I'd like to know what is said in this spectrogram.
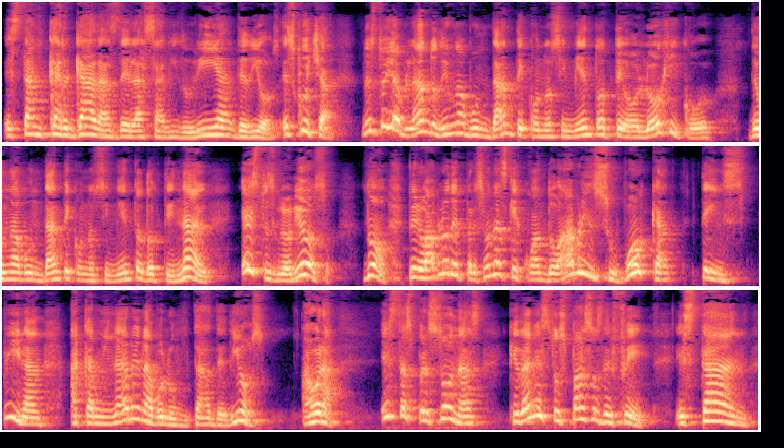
están cargadas de la sabiduría de Dios. Escucha, no estoy hablando de un abundante conocimiento teológico, de un abundante conocimiento doctrinal. Esto es glorioso. No, pero hablo de personas que cuando abren su boca te inspiran a caminar en la voluntad de Dios. Ahora, estas personas que dan estos pasos de fe están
